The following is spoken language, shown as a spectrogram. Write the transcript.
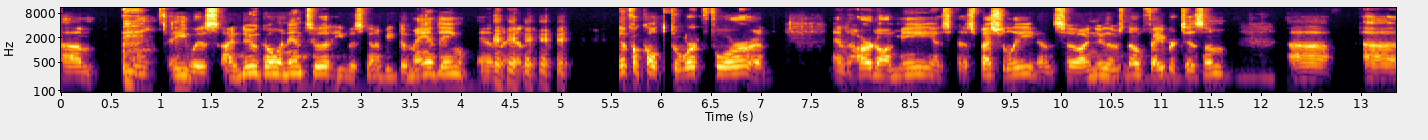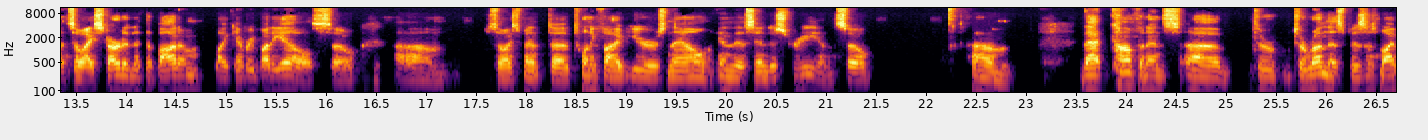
um, he was, I knew going into it, he was going to be demanding and, and difficult to work for, and and hard on me especially. And so I knew there was no favoritism. Uh, uh, so I started at the bottom like everybody else. So, um, so I spent uh, 25 years now in this industry, and so um, that confidence uh, to to run this business. My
